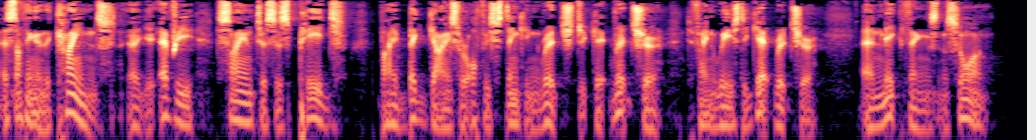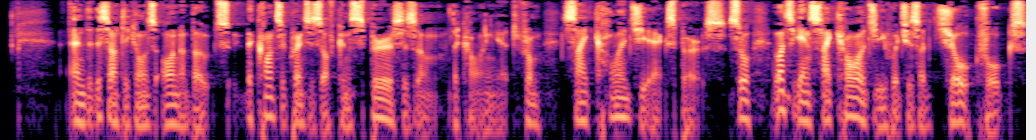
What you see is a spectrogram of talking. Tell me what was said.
It's nothing of the kind. Uh, every scientist is paid by big guys who are awfully stinking rich to get richer, to find ways to get richer and make things and so on. And this article is on about the consequences of conspiracism, they're calling it, from psychology experts. So once again, psychology, which is a joke, folks.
